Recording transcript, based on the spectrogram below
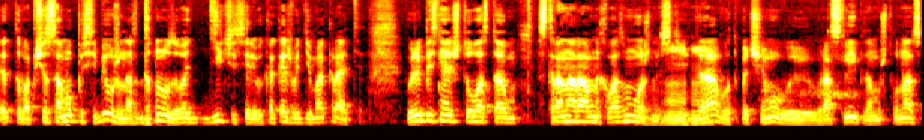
это вообще само по себе уже нас давно называть дичь серии. Вы какая же вы демократия? Вы же объясняли, что у вас там страна равных возможностей. Угу. Да? Вот почему вы росли, потому что у нас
